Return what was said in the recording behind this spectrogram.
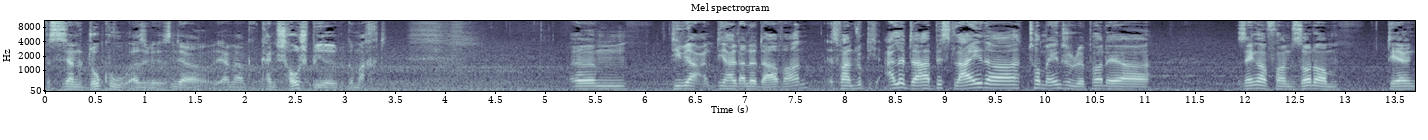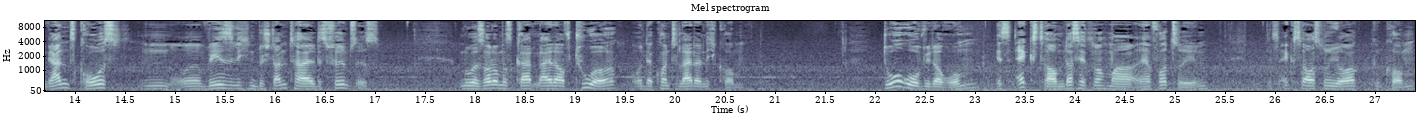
Das ist ja eine Doku, also wir sind ja, wir haben ja kein Schauspiel gemacht. Ähm, die wir, die halt alle da waren. Es waren wirklich alle da, bis leider Tom Angel Ripper, der Sänger von Sodom, der einen ganz großen, äh, wesentlichen Bestandteil des Films ist. Nur Sodom ist gerade leider auf Tour und er konnte leider nicht kommen. Doro wiederum ist extra, um das jetzt nochmal hervorzuheben, ist extra aus New York gekommen,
